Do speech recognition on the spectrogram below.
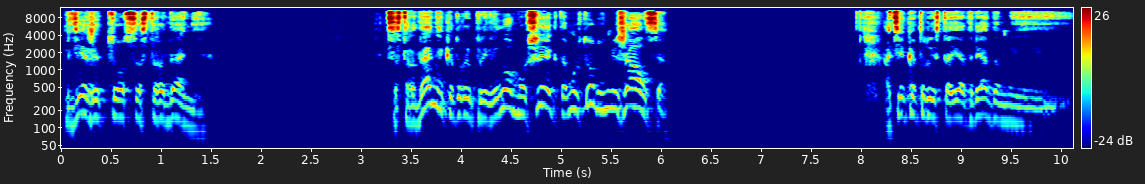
Где же то сострадание? Сострадание, которое привело Моше к тому, что он вмешался. А те, которые стоят рядом и,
